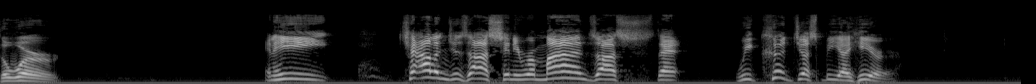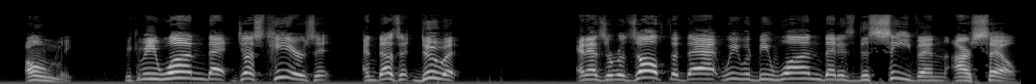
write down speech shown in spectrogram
the word. And he challenges us and he reminds us that we could just be a hearer only. We could be one that just hears it and doesn't do it. And as a result of that, we would be one that is deceiving ourselves.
